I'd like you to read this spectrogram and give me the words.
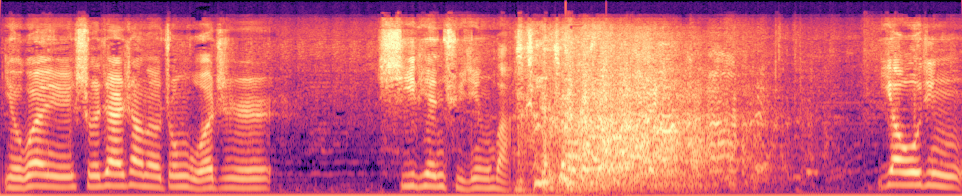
有关于《舌尖上的中国之西天取经版》，妖精。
